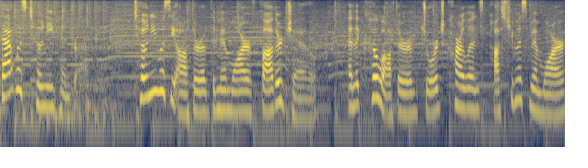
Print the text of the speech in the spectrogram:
That was Tony Hendra. Tony was the author of the memoir Father Joe and the co author of George Carlin's posthumous memoir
